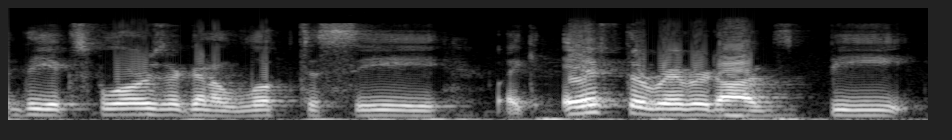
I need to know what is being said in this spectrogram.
the Explorers are going to look to see like if the River Dogs beat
